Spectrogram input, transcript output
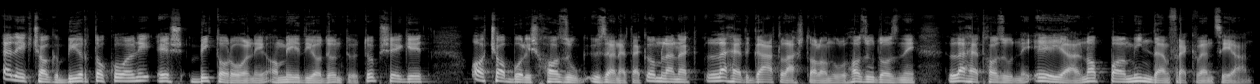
Elég csak birtokolni és bitorolni a média döntő többségét, a csapból is hazug üzenetek ömlenek, lehet gátlástalanul hazudozni, lehet hazudni éjjel-nappal minden frekvencián,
